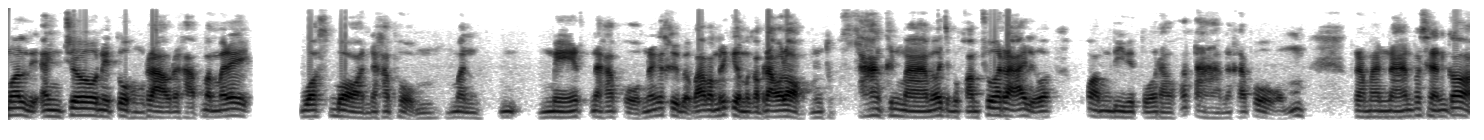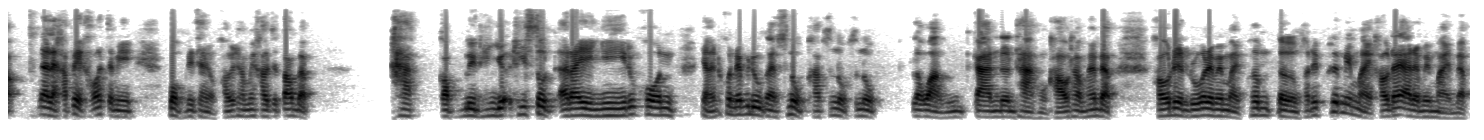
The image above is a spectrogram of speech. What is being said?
มอนหรือแองเจลในตัวของเรานะครับ มันไม่ได้ was born นะครับผมมัน made นะครับผมนั่นก็คือแบบว่ามันไม่ได้เกิดมากับเราหรอกมันถูกสร้างขึ้นมา ไม่ว่าจะเป็นความชั่วร้ายหรือว่าความดีในตัวเราก็ตามนะครับผมประมาณนั้น เพราะฉะนั้นก็นั่นแหละครับเพจเขาก็จะมีปมในใจของเขาที่ทำให้เขาจะต้องแบบฆ่า กอบลินให้เยอะที่สุดอะไรอย่างนี้ทุกคน อยากให้ทุกคนได้ไปดูกันสนุกครับ สนุกสนุกระหว่างการเดินทางของเขาทำให้แบบเขาเรียนรู้อะไรใหม่ๆเพิ่มเติมเขาได้เพื่อนใหม่ๆเขาได้อะไรใหม่ ๆ แบบ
